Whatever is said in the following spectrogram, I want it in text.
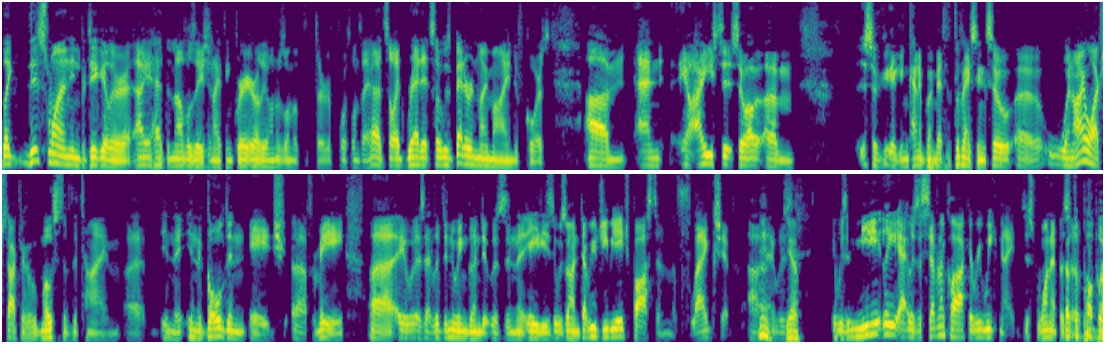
like this one in particular. I had the novelization. I think very early on it was one of the third or fourth ones I had, so I'd read it, so it was better in my mind, of course. Um, and you know, I used to so um so again, kind of going back to the cliffhanger thing. So uh, when I watched Doctor Who, most of the time uh, in the in the golden age uh, for me, uh, it was I lived in New England. It was in the eighties. It was on WGBH Boston, the flagship, uh, Hmm, and it was yeah. It was immediately it was a seven o'clock every weeknight, just one episode. That's a one public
